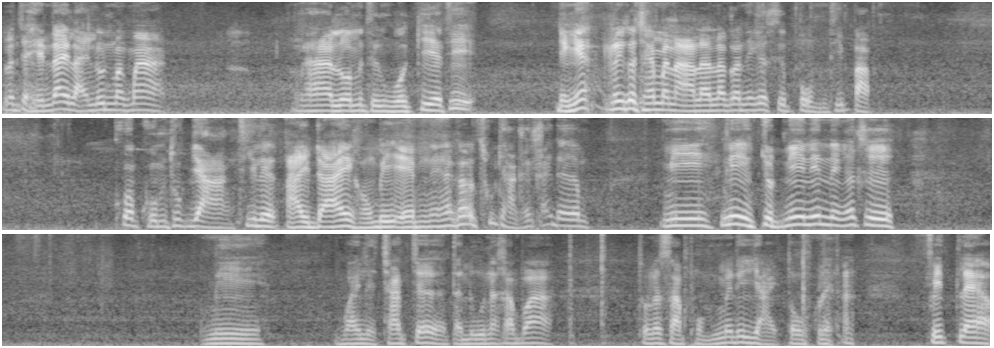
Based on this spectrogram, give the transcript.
เราจะเห็นได้หลายรุ่นมากๆนะฮะรวมไปถึงหัวเกียร์ที่ อย่างเงี้ยนี่ก็ใช้มานานแล้ว แล้วก็นี่ก็คือปุ่มที่ปรับ ควบคุมทุกอย่างที่เรียกไอไดของ BM เนี่ยฮะก็ทุกอย่างคล้ายๆเดิม มีนี่จุดนี้นิดนึงก็คือ มีไวเลสชาร์จเจอร์แต่ดูนะครับว่าโทรศัพท์ผมไม่ได้ใหญ่โตเลยนะฟิตแล้ว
